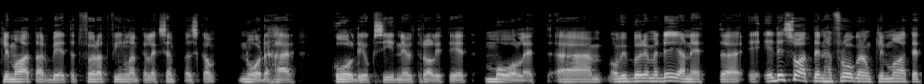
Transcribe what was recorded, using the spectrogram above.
klimatarbetet för att Finland till exempel ska nå det här koldioxidneutralitet-målet. Um, ehm, om vi börjar med dig, Anette. Är det så att den här frågan om klimatet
